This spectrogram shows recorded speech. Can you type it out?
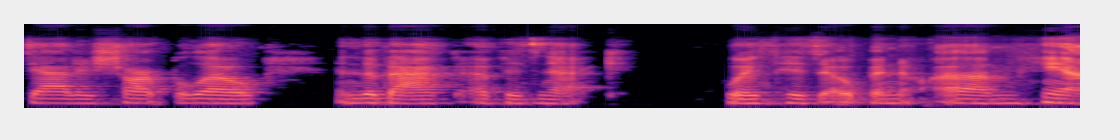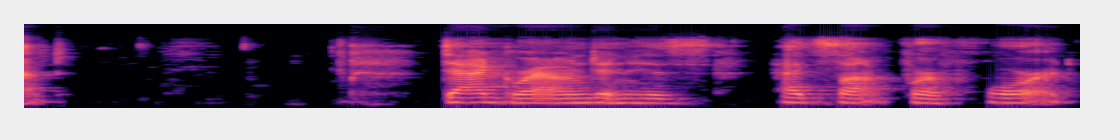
Dad a sharp blow in the back of his neck with his open um, hand. Dad groaned and his head slumped for forward.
